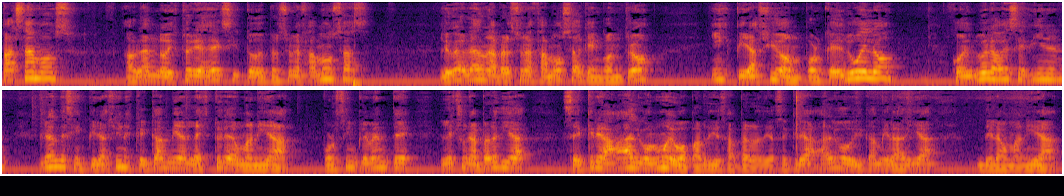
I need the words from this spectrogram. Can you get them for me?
Pasamos hablando de historias de éxito de personas famosas. Les voy a hablar de una persona famosa que encontró inspiración, porque el duelo, con el duelo a veces vienen grandes inspiraciones que cambian la historia de la humanidad. Por simplemente el hecho de una pérdida se crea algo nuevo a partir de esa pérdida, se crea algo que cambia la vida de la humanidad.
